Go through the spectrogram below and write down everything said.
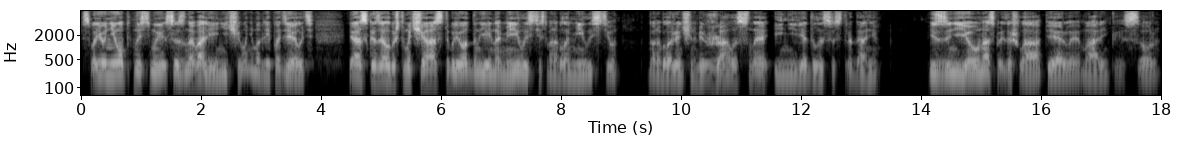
Свою неопытность мы сознавали и ничего не могли поделать. Я сказал бы, что мы часто были отданы ей на милость, если бы она была милостива, но она была женщина безжалостная и не ведала сострадания. Из-за нее у нас произошла первая маленькая ссора.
